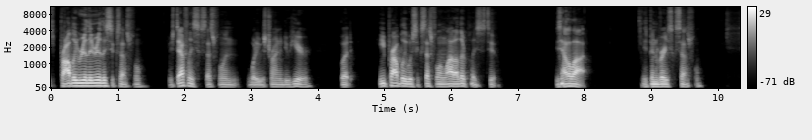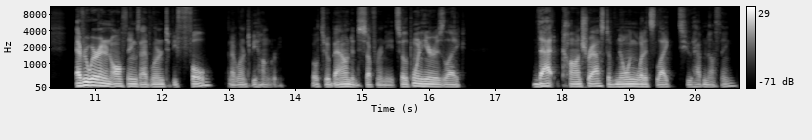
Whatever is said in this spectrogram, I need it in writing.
He's probably really, really successful. He was definitely successful in what he was trying to do here, but he probably was successful in a lot of other places too. He's had a lot. He's been very successful. Everywhere and in all things, I've learned to be full and I've learned to be hungry, both to abound and to suffer in need. So the point here is like that contrast of knowing what it's like to have nothing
